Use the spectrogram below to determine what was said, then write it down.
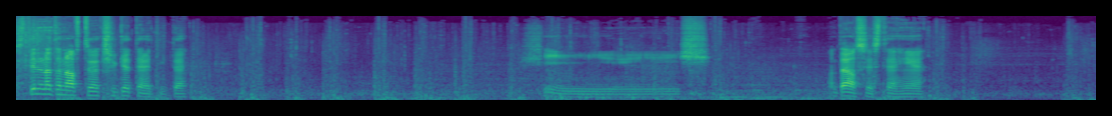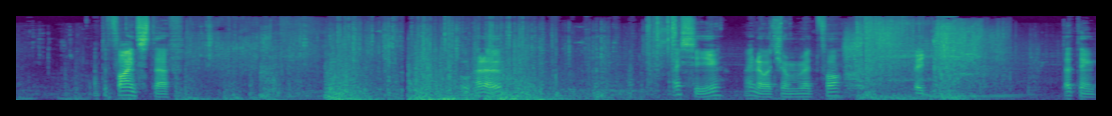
Still not enough to actually get anything there. Sheesh. What else is there here? Not to find stuff. Oh, hello. I see you. I know what you're meant for. Wait. That thing.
